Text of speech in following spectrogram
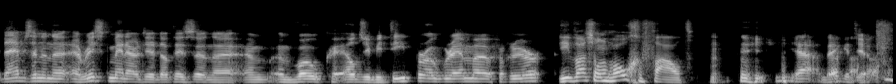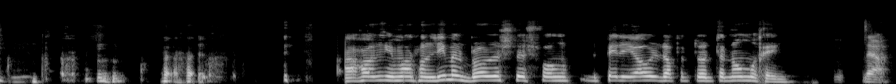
Dan hebben ze een, eh, een risk manager, dat is een, eh, een, een woke LGBT program eh, figuur. Die was omhoog gefaald. ja, denk het ja. Maar gewoon iemand van Lehman Brothers dus van de periode dat het ten- onder ging. ja.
